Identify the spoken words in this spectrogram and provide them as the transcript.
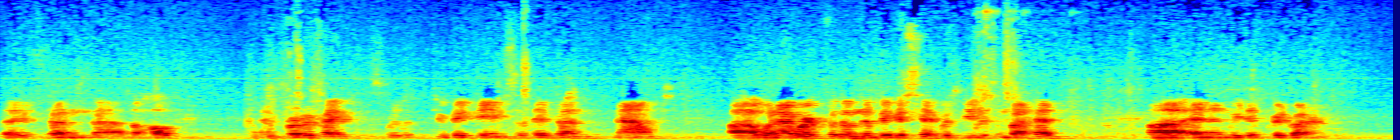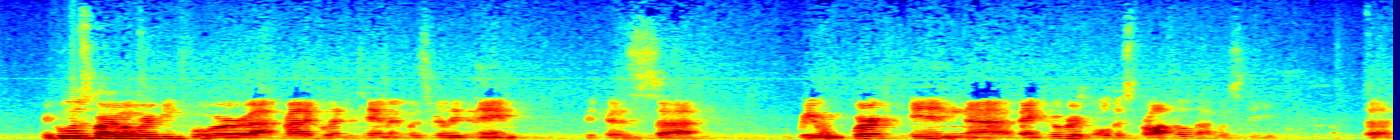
They've done uh, the Hulk and Prototype. Those were the two big games that they've done now. Uh, when I worked for them, the biggest hit was Beavis and Butthead, uh, and then we did Grid Runner. The coolest part about working for uh, Radical Entertainment was really the name, because uh, we worked in Vancouver's oldest brothel. That was the the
